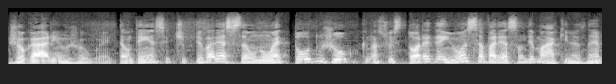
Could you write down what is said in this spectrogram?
jogarem o jogo. Então tem esse tipo de variação. Não é todo jogo que na sua história ganhou essa variação de máquinas, né?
